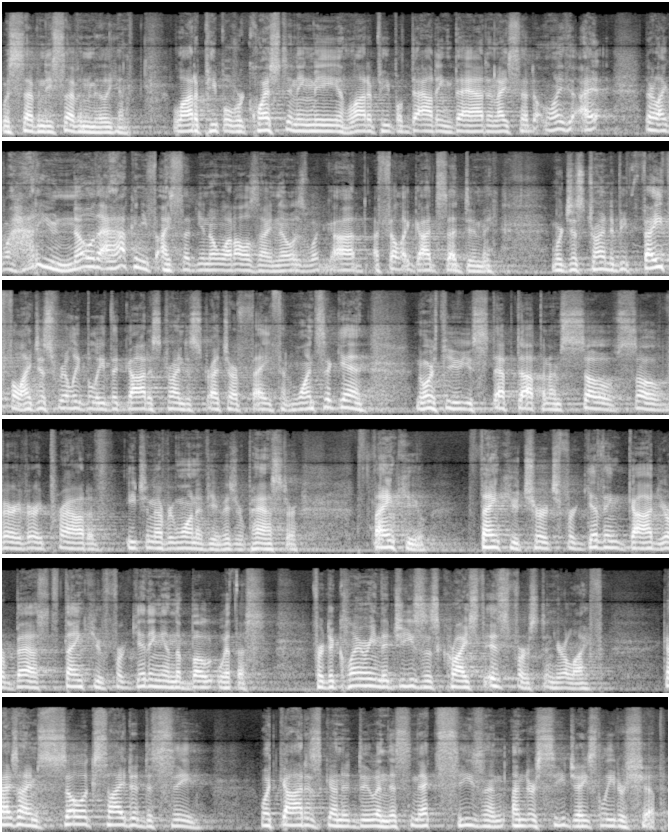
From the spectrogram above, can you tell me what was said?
with 77 million. A lot of people were questioning me and a lot of people doubting that. And I said, I, they're like, well, how do you know that? How can you? I said, you know what? All I know is what God, I felt like God said to me. We're just trying to be faithful. I just really believe that God is trying to stretch our faith. And once again, Northview, you stepped up, and I'm so, so very, very proud of each and every one of you as your pastor. Thank you Thank you, church, for giving God your best. Thank you for getting in the boat with us, for declaring that Jesus Christ is first in your life. Guys, I'm so excited to see what God is going to do in this next season under CJ's leadership.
